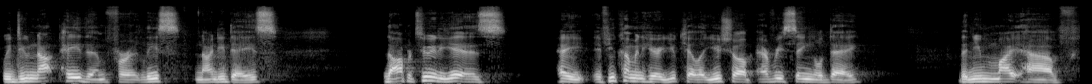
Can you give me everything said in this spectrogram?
We do not pay them for at least 90 days. The opportunity is hey, if you come in here, you kill it, you show up every single day, then you might have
